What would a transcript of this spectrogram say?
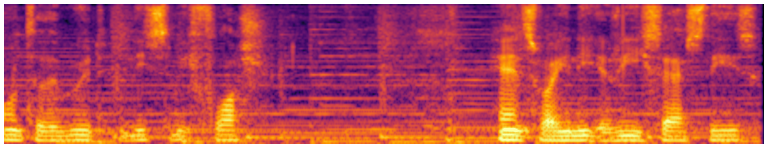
onto the wood. It needs to be flush. Hence why you need to recess these.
